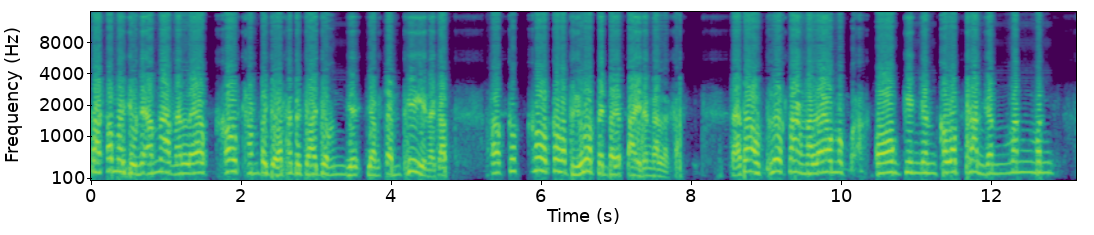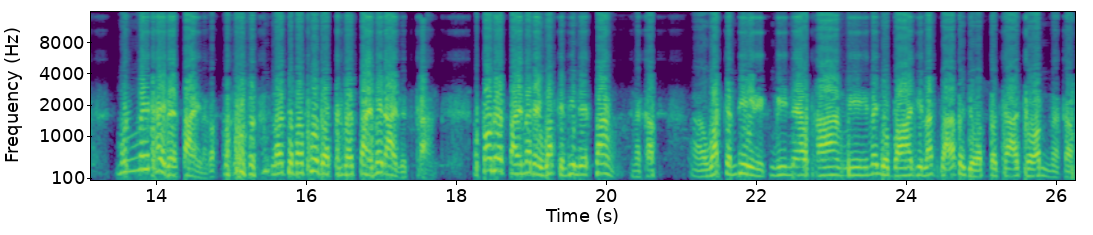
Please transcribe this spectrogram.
ถ้าเขามาอยู่ในอำนาจนั้นแล้วเขาทำประโยชน์ให้ประชาชนอย่างเต็มที่นะครับก็ก็ก็ถือว่าเป็นประชาธิปไตยทั้งนั้นแหละครับ แต่ถ้าเลือกตั้งมาแล้วกองกินกันคอร์รัปชันกันมันมันมันไม่ใช่ประชาธิปไตยนะครับ เราจะมาพูดว่าเป็นประชาธิปไตยไม่ได้เด็ดขาด เพราะประชาธิปไตยไม่ได้วัดกันที่เลือกตั้งนะครับวัดกันที่มีแนวทางมีนโยบายที่รักษาประโยชน์ประชาชนนะครับ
